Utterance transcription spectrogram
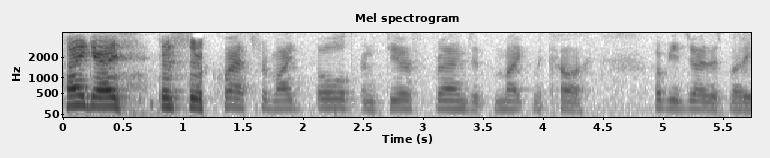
Hi guys, this is a request from my old and dear friend Mike McCulloch. Hope you enjoy this, buddy.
